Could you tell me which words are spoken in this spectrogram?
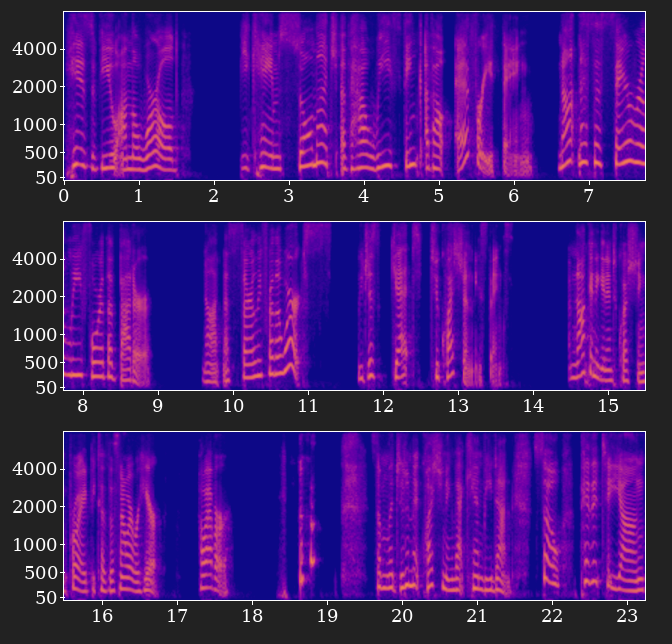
his view on the world became so much of how we think about everything, not necessarily for the better, not necessarily for the worse. We just get to question these things. I'm not going to get into questioning Freud because that's not why we're here. However, some legitimate questioning that can be done. So, pivot to Jung,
